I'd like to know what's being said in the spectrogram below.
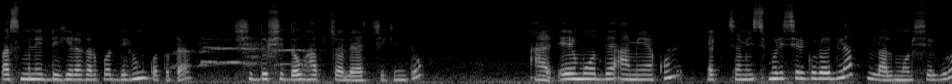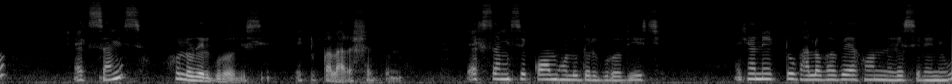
পাঁচ মিনিট ঢেকে রাখার পর দেখুন কতটা সিদ্ধ সিদ্ধ ভাব চলে যাচ্ছে কিন্তু। আর এর মধ্যে আমি এখন এক চামচ মরিচের গুঁড়ো দিলাম, লাল মরিচের গুঁড়ো, এক চামচ হলুদের গুঁড়ো দিছি একটু কালার আসার জন্য। এক চামচে কম হলুদের গুঁড়ো দিয়েছি। এখানে একটু ভালোভাবে এখন নেড়ে ছেড়ে নেব।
